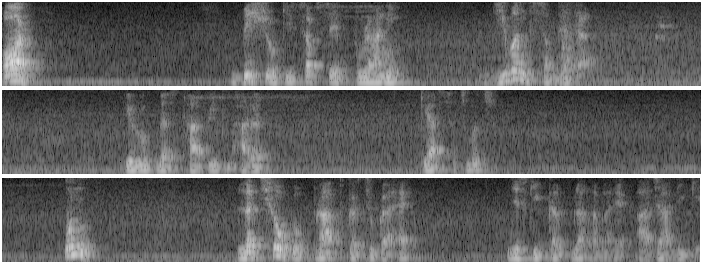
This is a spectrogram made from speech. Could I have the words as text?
और विश्व की सबसे पुरानी जीवन सभ्यता के रूप में स्थापित भारत क्या सचमुच? उन लक्ष्यों को प्राप्त कर चुका है, जिसकी कल्पना हमारे आज़ादी के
